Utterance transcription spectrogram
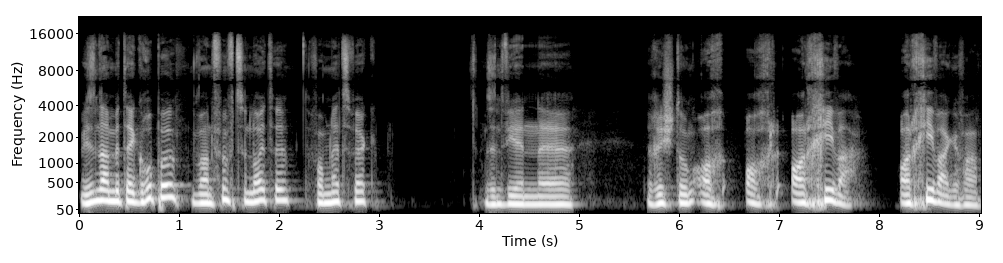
Wir sind dann mit der Gruppe, waren 15 Leute vom Netzwerk, sind wir in äh, Richtung Or Or Orchiva, Orchiva gefahren.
